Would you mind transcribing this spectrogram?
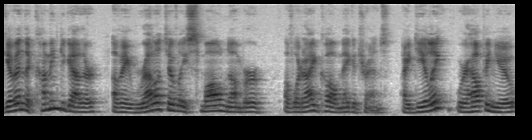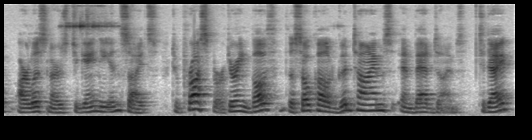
given the coming together of a relatively small number of what I'd call megatrends. Ideally, we're helping you, our listeners, to gain the insights to prosper during both the so called good times and bad times. Today,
